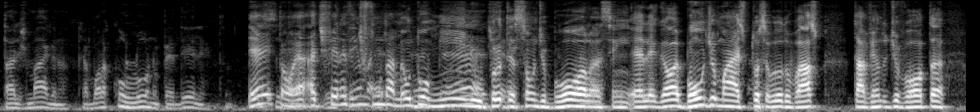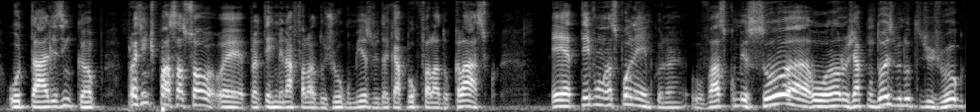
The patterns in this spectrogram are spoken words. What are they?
o, o Thales Magno, que a bola colou no pé dele. É, então, é a ele diferença de uma- fundamento, o é- domínio, é, é proteção de bola, assim, é legal, é bom demais pro torcedor do Vasco tá vendo de volta o Thales em campo. Pra gente passar só, é, para terminar falar do jogo mesmo e daqui a pouco falar do clássico, é, teve um lance polêmico, né? O Vasco começou a- o ano já com dois minutos de jogo,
